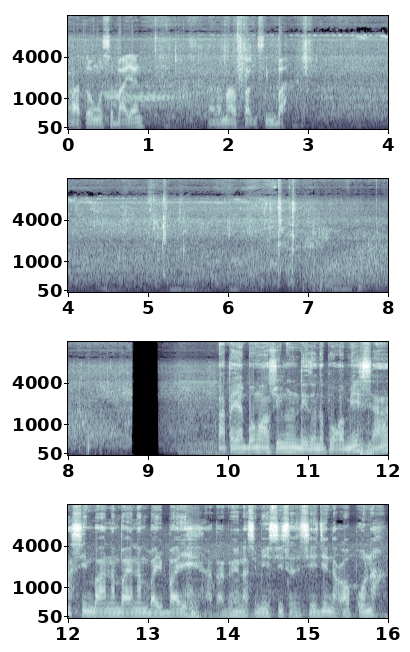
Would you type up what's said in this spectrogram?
makatungo sa bayan para makapagsimba. At ayan po mga silo, nandito na po kami sa simbahan ng bayan ng Baybay. At ano yun na si Mrs. at si CJ, nakaupo na.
